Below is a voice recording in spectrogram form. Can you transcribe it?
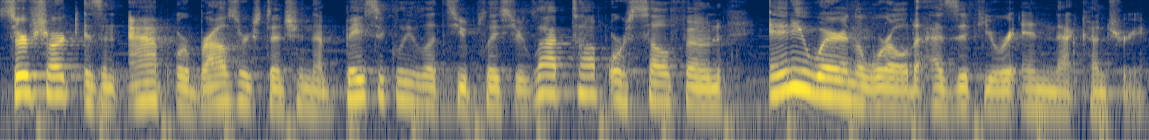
Surfshark is an app or browser extension that basically lets you place your laptop or cell phone anywhere in the world as if you were in that country.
